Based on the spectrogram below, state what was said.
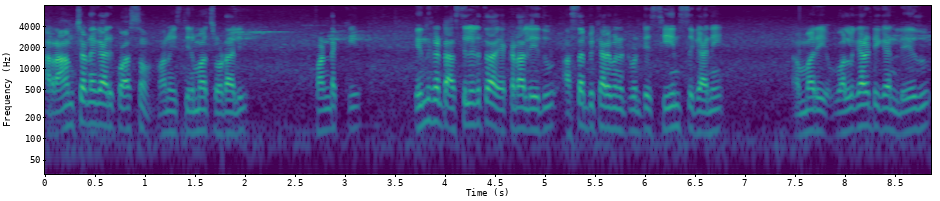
ఆ రామచంద్ర గారి కోసం మనం ఈ సినిమా చూడాలి పండక్కి. ఎందుకంటే అశ్లీలత ఎక్కడా లేదు అసభ్యకరమైనటువంటి సీన్స్ కానీ మరి వల్గారిటీ కానీ లేదు.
